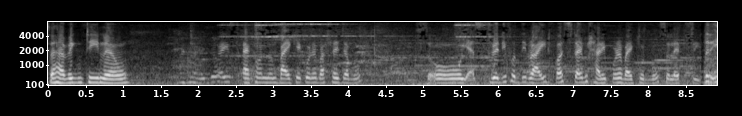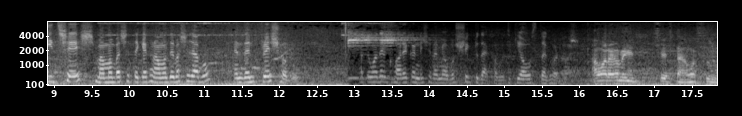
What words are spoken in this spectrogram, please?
সো হ্যাভিং টি নাও এখন বাইকে করে বাসায় যাব। So yes ready for the ride first time sari পরে বাইক করব সো লেটস সি ঈদ শেষ মামা বাসা থেকে এখন আমাদের বাসা যাব এন্ড দেন ফ্রেশ হব। তোমাদের ঘরের কন্ডিশন আমি অবশ্যই একটু দেখাবো যে কি অবস্থা ঘরের। আমার এখন এই শেষ না আমার শুরু।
